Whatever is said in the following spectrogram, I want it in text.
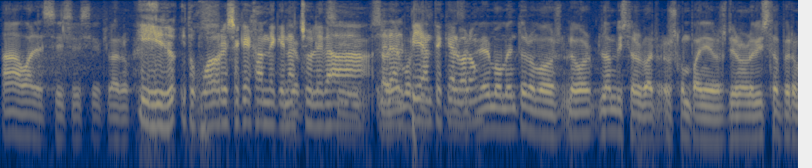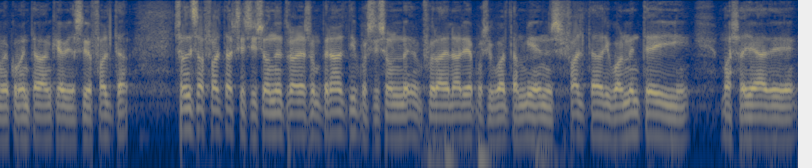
Ah, vale, sí, sí, sí, claro. Y, y tus jugadores se quejan de que Nacho le da, Sí, le da el pie antes que el balón. primer momento lo, hemos- lo- lo han visto en el los compañeros. Yo no lo he visto, pero me comentaban que había sido falta. Son de esas faltas que si son dentro del área son penalti, pues si son fuera del área, pues igual también es falta, igualmente, y más allá de...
